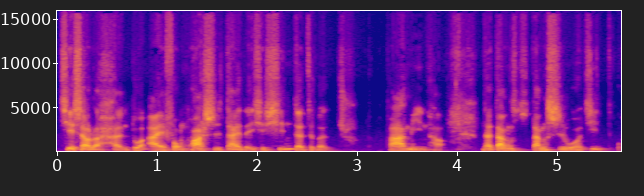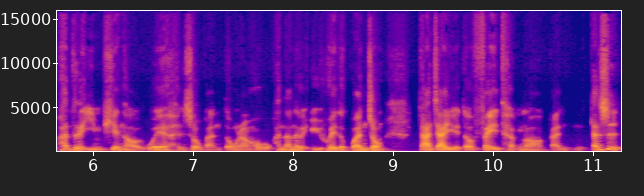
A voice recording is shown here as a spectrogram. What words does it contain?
介绍了很多 iPhone 划时代的一些新的这个发明哈。那当当时我记我看这个影片哈，我也很受感动，然后我看到那个与会的观众大家也都沸腾了感。但是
